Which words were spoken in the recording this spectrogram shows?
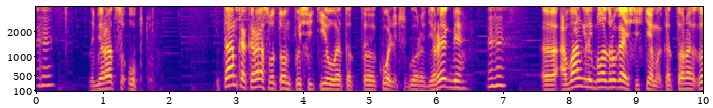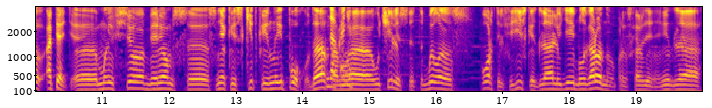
Мгм. набираться опыту. И там как раз вот он посетил этот э, колледж в городе Регби. Э, А в Англии была другая система, которая, ну, опять, э, мы все берем с, с некой скидкой на эпоху, да, Да, там конечно. э, учились, это было спорт или физическое для людей благородного происхождения, не для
